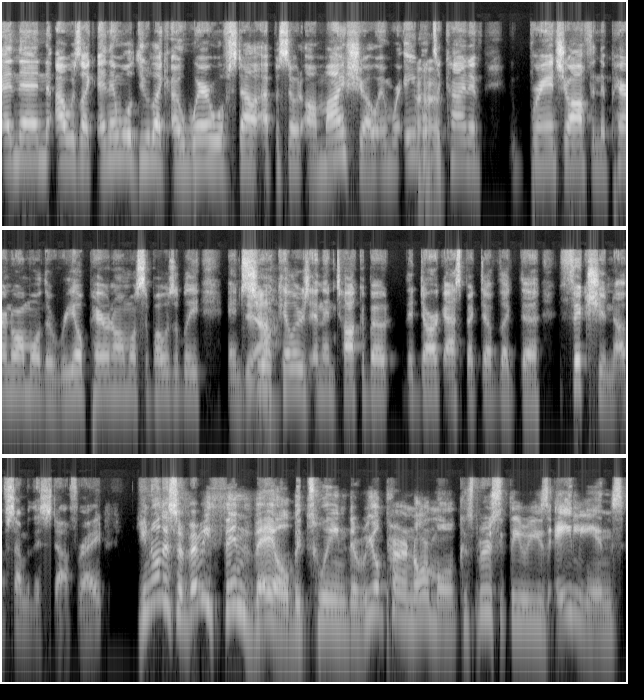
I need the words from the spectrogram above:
and then I was like, and then we'll do like a werewolf style episode on my show, and we're able Uh-huh. to kind of branch off in the paranormal, the real paranormal, supposedly, and serial killers, and then talk about the dark aspect of like the fiction of some of this stuff, right? You know, there's a very thin veil between the real paranormal, conspiracy theories, aliens,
